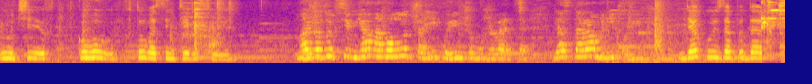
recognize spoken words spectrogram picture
Ну, чи кого, хто вас інтересує? Наша зовсім Яна молодша, їй по-іншому живеться. Я стара, мені по-іншому. Дякую за подарунок.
